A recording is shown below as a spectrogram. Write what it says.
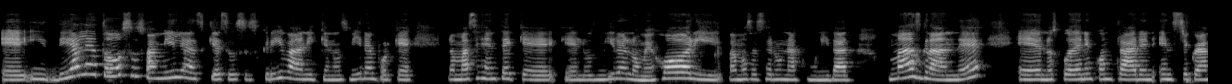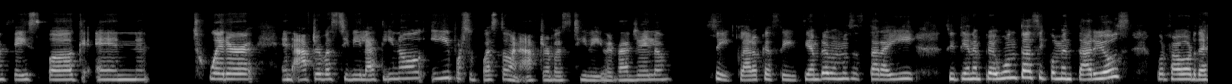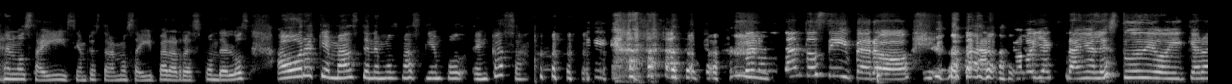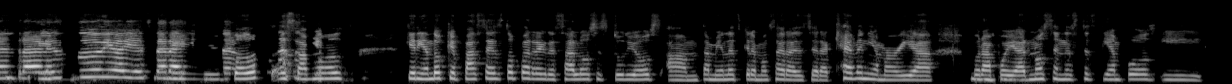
eh, y díganle a todas sus familias que se suscriban y que nos miren porque lo más gente que, que los mire lo mejor y vamos a hacer una comunidad más grande. Eh, nos pueden encontrar en Instagram, Facebook, en Twitter, en AfterBuzz TV Latino y por supuesto en AfterBuzz TV, ¿verdad, JLo? Sí, claro que sí. Siempre vamos a estar ahí. Si tienen preguntas y comentarios, por favor, déjenlos ahí. Siempre estaremos ahí para responderlos. Ahora que más tenemos más tiempo en casa. Sí. bueno, tanto sí, pero yo ya extraño el estudio y quiero entrar al estudio y estar ahí. Todos estamos queriendo que pase esto para regresar a los estudios. también les queremos agradecer a Kevin y a María por apoyarnos en estos tiempos y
